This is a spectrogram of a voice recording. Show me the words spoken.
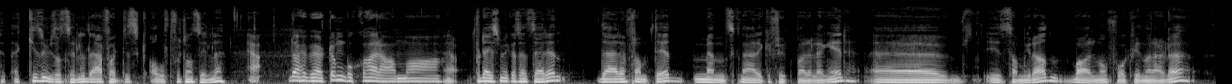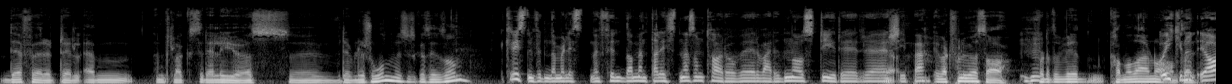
det er ikke så usannsynlig, det er faktisk altfor sannsynlig. Ja. Du har jo hørt om Boko Haram og Ja. For deg som ikke har sett serien, det er en framtid. Menneskene er ikke fruktbare lenger eh, i samme grad. Bare noen få kvinner er det. Det fører til en, en slags religiøs eh, revolusjon, hvis du skal si det sånn. Kristenfundamentalistene fundamentalistene som tar over verden og styrer eh, Ja, skipet. I hvert fall USA. For at vi, Canada er noe annet. noe- ja,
